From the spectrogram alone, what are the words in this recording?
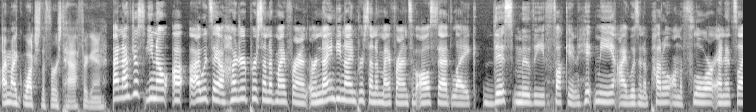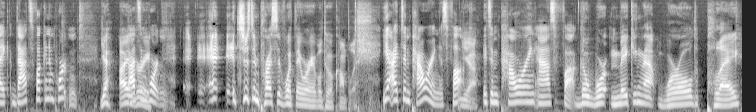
I might watch the first half again. And I've just, you know, uh, I would say 100% of my friends or 99% of my friends have all said, like, this movie fucking hit me. I was in a puddle on the floor. And it's like, that's fucking important. Yeah, I agree. That's agree. important. It's just impressive what they were able to accomplish. Yeah, it's empowering as fuck. Yeah. It's empowering as fuck. The wor- making that world play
